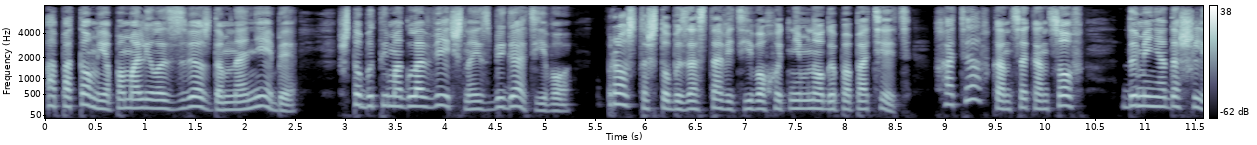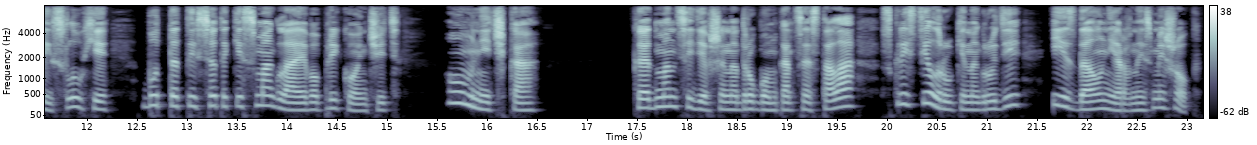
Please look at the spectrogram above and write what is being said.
А потом я помолилась звездам на небе, чтобы ты могла вечно избегать его, просто чтобы заставить его хоть немного попотеть, хотя, в конце концов, до меня дошли слухи, будто ты все-таки смогла его прикончить. Умничка!» Кэдман, сидевший на другом конце стола, скрестил руки на груди и издал нервный смешок.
